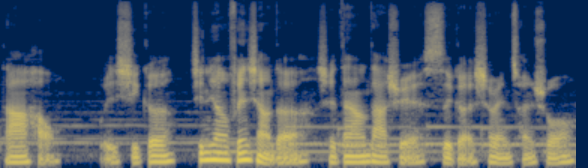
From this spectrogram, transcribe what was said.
大家好。我是西哥，今天要分享的是丹江大学四个校园传说。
